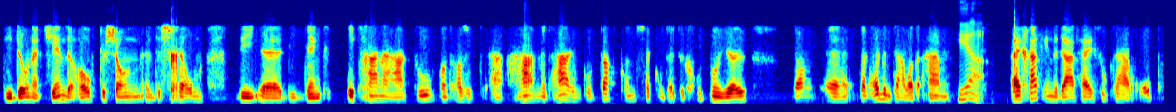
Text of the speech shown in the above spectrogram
die Donatien, de hoofdpersoon, de schelm, die, die denkt: Ik ga naar haar toe, want als ik haar, met haar in contact kom, zij komt uit een goed milieu, dan, dan heb ik daar wat aan. Ja. Hij gaat inderdaad, hij zoekt haar op.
